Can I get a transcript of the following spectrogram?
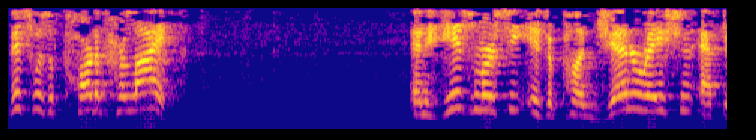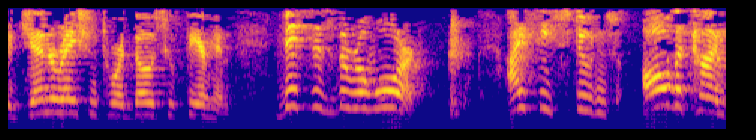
This was a part of her life and his mercy is upon generation after generation toward those who fear him. This is the reward. I see students all the time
